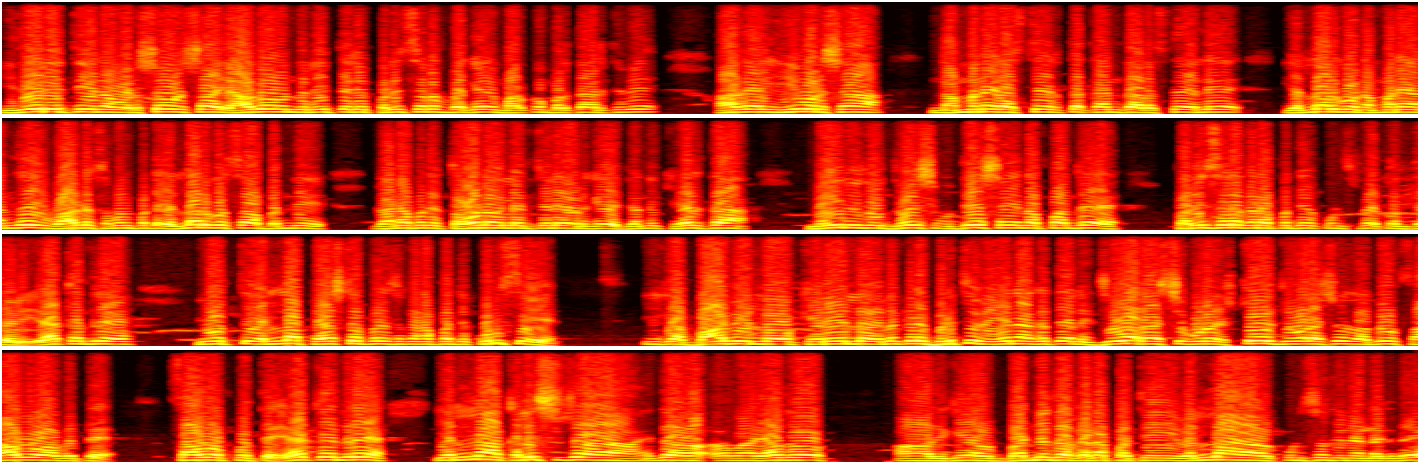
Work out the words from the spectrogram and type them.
ಇದೇ ರೀತಿ ನಾವು ವರ್ಷ ವರ್ಷ ಯಾವುದೋ ಒಂದು ರೀತಿಯಲ್ಲಿ ಪರಿಸರದ ಬಗ್ಗೆ ಮಾಡ್ಕೊಂಡ್ ಬರ್ತಾ ಇರ್ತೀವಿ. ಹಾಗಾಗಿ ಈ ವರ್ಷ ನಮ್ಮನೆ ರಸ್ತೆ ಇರ್ತಕ್ಕಂಥ ರಸ್ತೆಯಲ್ಲಿ ಎಲ್ಲರಿಗೂ ನಮ್ಮನೆ ಅಂದ್ರೆ ಈ ವಾರ್ಡ್ ಸಂಬಂಧಪಟ್ಟ ಎಲ್ಲರಿಗೂ ಸಹ ಬಂದು ಗಣಪತಿ ತಗೊಂಡೋಗ್ಲಿ ಅಂತೇಳಿ ಅವರಿಗೆ ಜನಕ್ಕೆ ಹೇಳ್ತಾ ಮೇನ್ ಇದು ಉದ್ದೇಶ ಉದ್ದೇಶ ಏನಪ್ಪಾ ಅಂದ್ರೆ ಪರಿಸರ ಗಣಪತಿ ಕುಣಿಸ್ಬೇಕು ಅಂತೇಳಿ. ಯಾಕಂದ್ರೆ ಇವತ್ತು ಎಲ್ಲ ಪ್ಲಾಸ್ಟರ್ ಪರಿಸರ ಗಣಪತಿ ಕುಣಿಸಿ ಈಗ ಬಾವಿಯಲ್ಲೋ, ಕೆರೆಯಲ್ಲೋ ಎಲ್ಲ ಕಡೆ ಬಿಡ್ತೀವಿ. ಏನಾಗುತ್ತೆ ಅಲ್ಲಿ ಜೀವರಾಶಿಗಳು ಎಷ್ಟೋ ಜೀವರಾಶಿಗಳು ಅದು ಸಾವು ಆಗುತ್ತೆ, ಸಾವು ಒಪ್ಪುತ್ತೆ ಯಾಕಂದ್ರೆ ಎಲ್ಲಾ ಕಲುಷಿತ ಇದು, ಯಾವುದು ಅದಕ್ಕೆ ಬಣ್ಣದ ಗಣಪತಿ ಇವೆಲ್ಲ ಕುಣಿಸೋದಿನ ಏನಾಗಿದೆ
